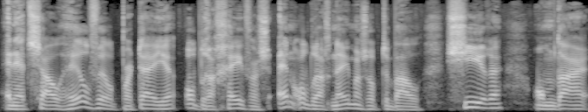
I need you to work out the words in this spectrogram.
En het zou heel veel partijen, opdrachtgevers en opdrachtnemers op de bouw sieren om daar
